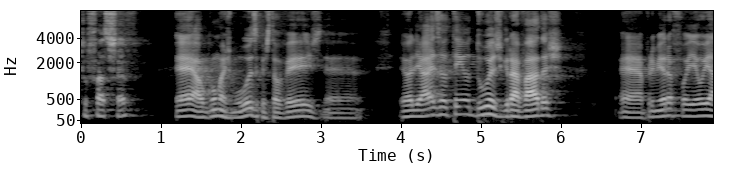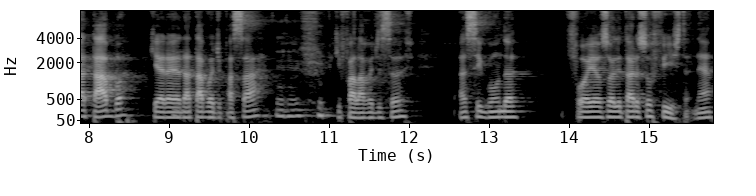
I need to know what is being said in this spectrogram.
tu fazes surf? É, algumas músicas talvez. É. Eu, aliás, eu tenho duas gravadas. É, a primeira foi eu e a Tábua, que era da Tábua de Passar, uhum. que falava de surf. A segunda foi o Solitário Surfista, né?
